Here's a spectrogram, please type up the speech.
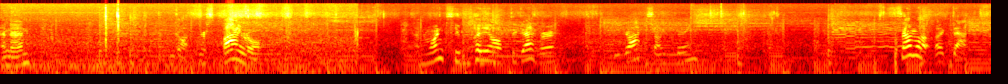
and then you got your spiral. And once you put it all together, you got something somewhat like that.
